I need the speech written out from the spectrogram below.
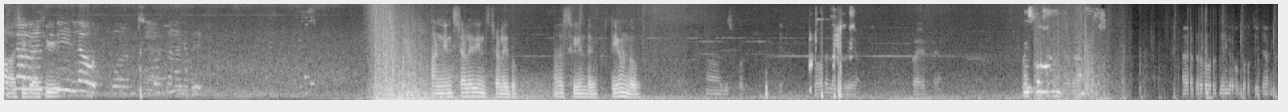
ആശിക് അൺഇൻസ്റ്റാൾ ചെയ്ത് ഇൻസ്റ്റാൾ ചെയ്തു അത് സീൻ ഉണ്ടായി ടീം ഉണ്ടോ. ആ ഒരു സ്പോട്ട് ട്രയ അവരുടെ റോഡിന്റെ ഓപ്പോസിറ്റ് ഇറങ്ങി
